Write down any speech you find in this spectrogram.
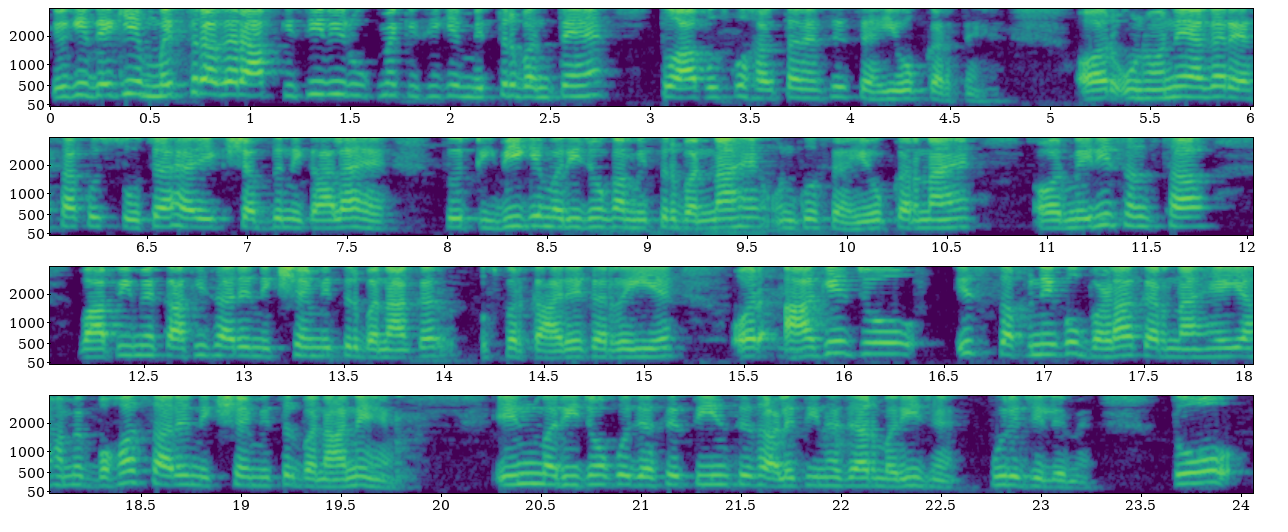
क्योंकि देखिए, मित्र अगर आप किसी भी रूप में किसी के मित्र बनते हैं तो आप उसको हर तरह से सहयोग करते हैं। और उन्होंने अगर ऐसा कुछ सोचा है, एक शब्द निकाला है तो टीबी के मरीजों का मित्र बनना है, उनको सहयोग करना है। और मेरी संस्था, वापी में काफ़ी सारे निक्षय मित्र बनाकर उस पर कार्य कर रही है। और आगे जो इस सपने को बड़ा करना है या हमें बहुत सारे निक्षय मित्र बनाने हैं इन मरीजों को जैसे तीन से साढ़े तीन हज़ार मरीज़ हैं पूरे ज़िले में। तो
